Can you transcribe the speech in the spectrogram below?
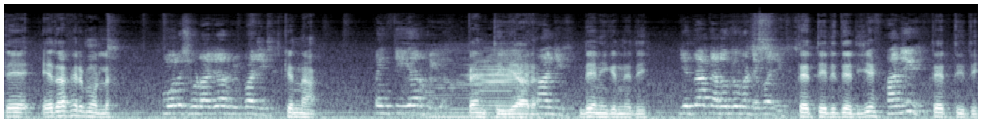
ਤੇ ਇਹਦਾ ਫਿਰ ਮੁੱਲ? ਮੁੱਲ ਛੋੜਾ 1000 ਰੁਪਏ ਭਾਜੀ। ਕਿੰਨਾ? 35000 ਰੁਪਏ। 35000 ਹਾਂਜੀ। ਦੇਣੀ ਕਿੰਨੇ ਦੀ? ਜਿੱਦਾਂ ਕਰੋਗੇ ਵੱਡੇ ਭਾਜੀ। 33 ਦੀ ਦੇ ਦਈਏ? ਹਾਂਜੀ। 33 ਦੀ।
